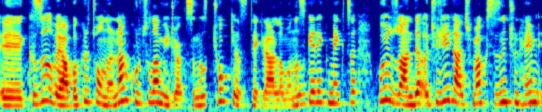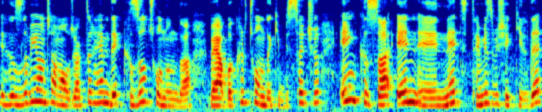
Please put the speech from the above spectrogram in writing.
e, kızıl veya bakır tonlarından kurtulamayacaksınız. Çok kez tekrarlamanız gerekmekte. Bu yüzden de açıcıyla açmak sizin için hem hızlı bir yöntem olacaktır hem de kızıl tonunda veya bakır tonundaki bir saçı en kısa, en e, net, temiz bir şekilde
